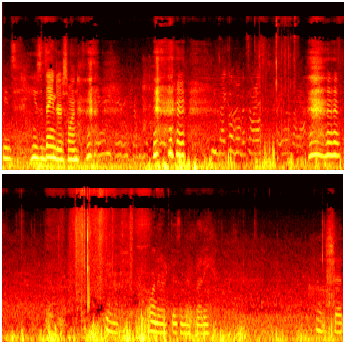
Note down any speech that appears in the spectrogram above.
He's he's a dangerous one. You might yeah, an act, isn't it, buddy? Oh shit.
